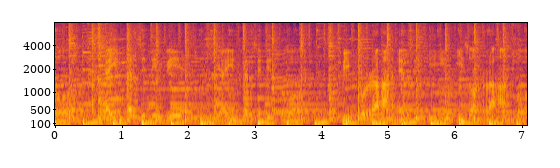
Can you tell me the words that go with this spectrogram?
luo. Ja Intercity vie ja Intercity tuo. Pikkurahan Helsinkiin ison rahan luo.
